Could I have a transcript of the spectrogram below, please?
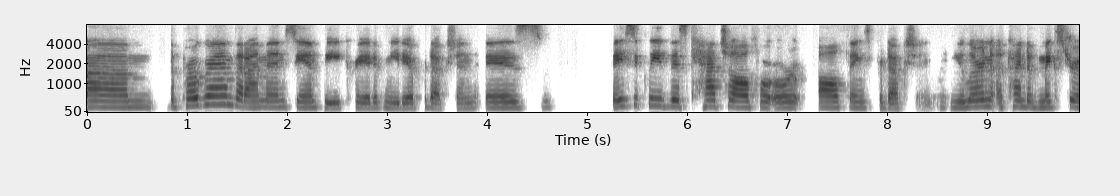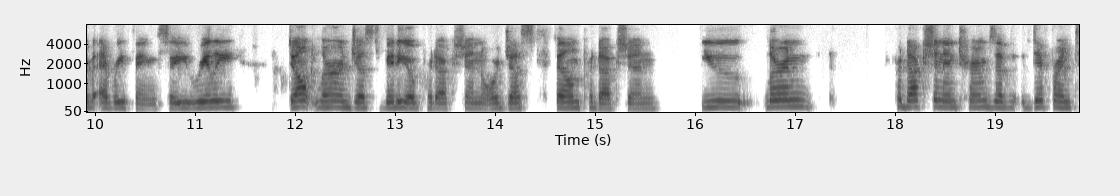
um, the program that I'm in, CMP, Creative Media Production, is basically this catch-all for or, all things production. You learn a kind of mixture of everything. So you really don't learn just video production or just film production. You learn production in terms of different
